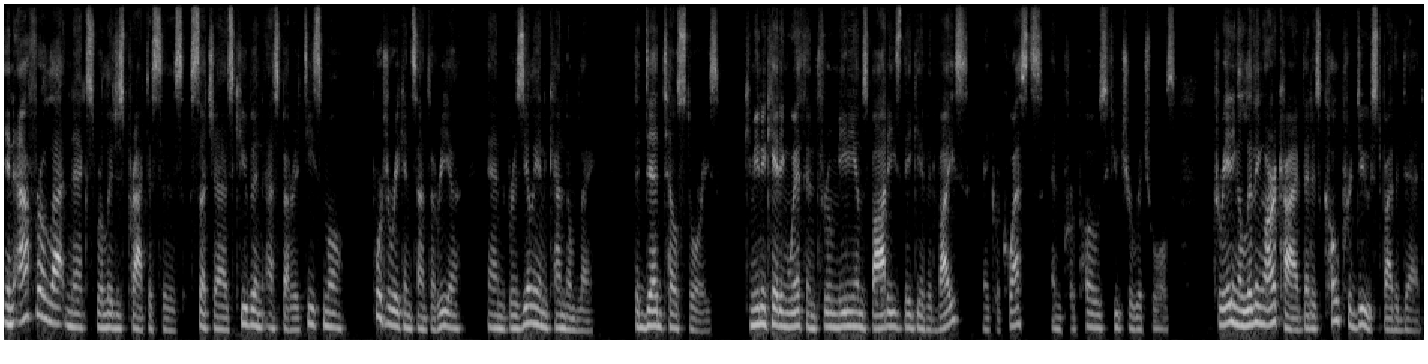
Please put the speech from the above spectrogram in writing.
In Afro Latinx religious practices such as Cuban Espiritismo, Puerto Rican Santeria, and Brazilian Candomblé, the dead tell stories. Communicating with and through mediums' bodies, they give advice, make requests, and propose future rituals, creating a living archive that is co produced by the dead.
